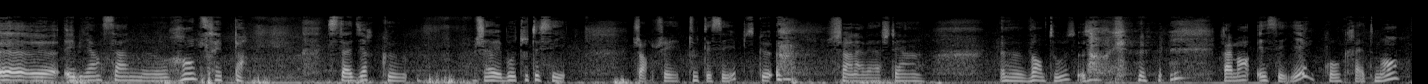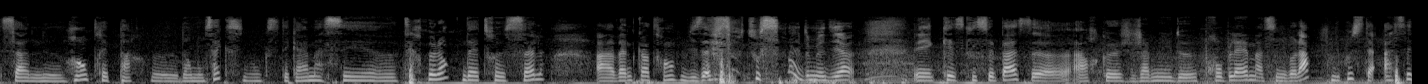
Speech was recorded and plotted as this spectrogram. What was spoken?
euh, eh bien, ça ne rentrait pas. C'est-à-dire que j'avais beau tout essayer. Genre, j'ai tout essayé, puisque j'en avais acheté un euh, ventouse. Donc, vraiment essayer concrètement. Ça ne rentrait pas euh, dans mon sexe, donc c'était quand même assez euh, d'être seule à 24 ans vis-à-vis de tout ça et de me dire mais qu'est-ce qui se passe alors que j'ai jamais eu de problème à ce niveau-là. Du coup, c'était assez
